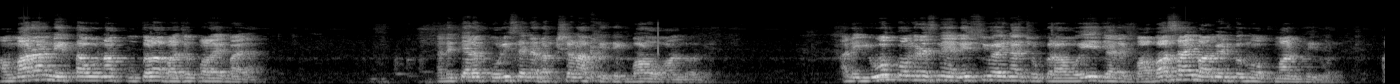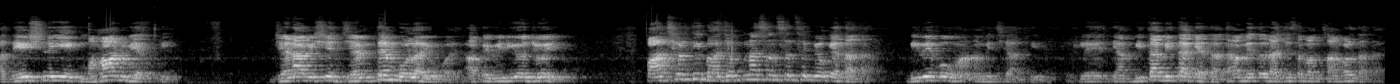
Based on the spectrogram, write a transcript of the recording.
અમારા નેતાઓના પૂતળા ભાજપવાળાએ બાળ્યા. અને ત્યારે પોલીસ એને રક્ષણ આપતી હતી બાળો વાંધો નહીં. અને યુવક કોંગ્રેસને એનએસયુઆઈના છોકરાઓએ જ્યારે બાબા સાહેબ આંબેડકરનું અપમાન થયું હોય આ દેશની એક મહાન વ્યક્તિ, જેના વિશે જેમ તેમ બોલાયું હોય, આપે વીડિયો જોઈ. પાછળથી ભાજપના સંસદ સભ્યો કહેતા હતા, બીવે બહુ, હા, અમિત શાહથી એટલે ત્યાં બીતા બીતા કહેતા હતા, અમે તો રાજ્યસભામાં સાંભળતા હતા.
